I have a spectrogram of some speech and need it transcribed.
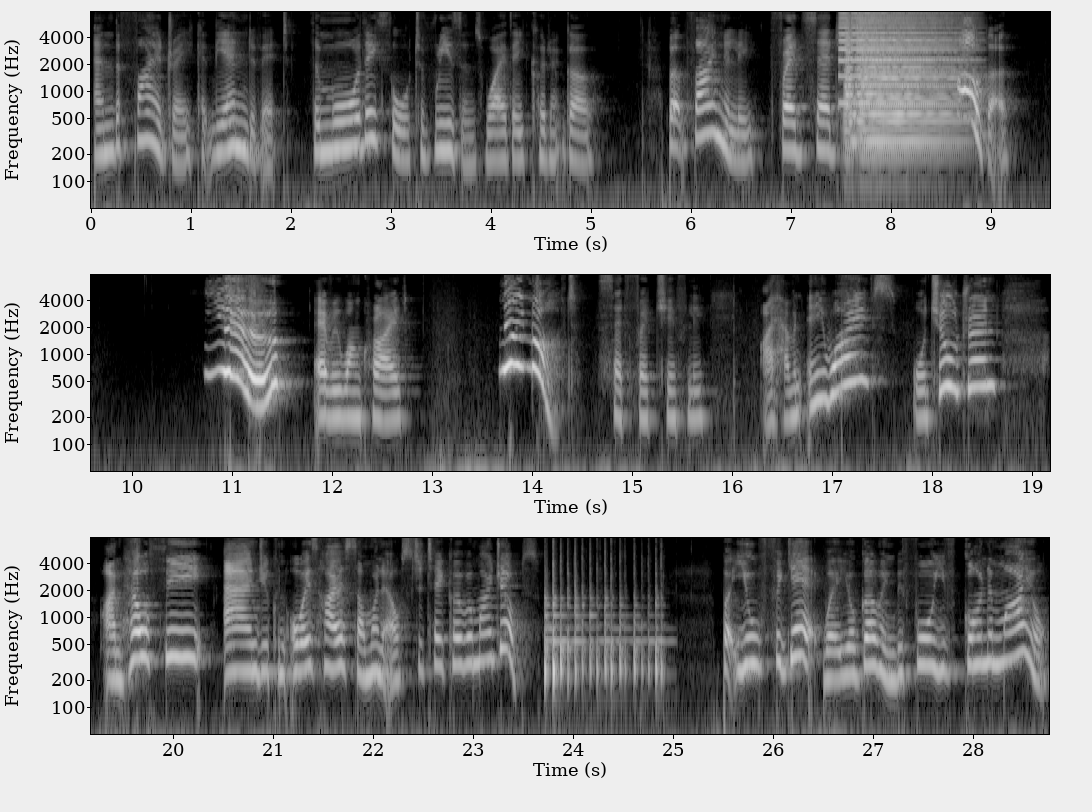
and the fire drake at the end of it, the more they thought of reasons why they couldn't go. But finally, Fred said, I'll go. You? Everyone cried. Why not? said Fred cheerfully. I haven't any wives or children. I'm healthy, and you can always hire someone else to take over my jobs. But you'll forget where you're going before you've gone a mile,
